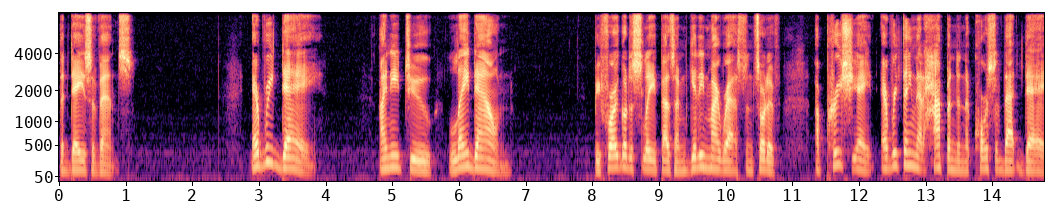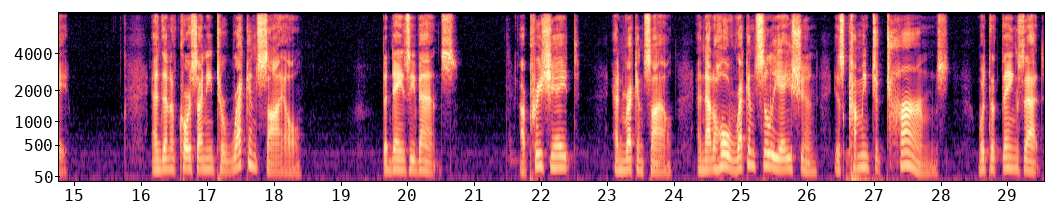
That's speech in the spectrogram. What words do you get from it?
the day's events. Every day, I need to lay down before I go to sleep as I'm getting my rest and sort of appreciate everything that happened in the course of that day. And then, of course, I need to reconcile the day's events. Appreciate and reconcile. And that whole reconciliation is coming to terms with the things that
